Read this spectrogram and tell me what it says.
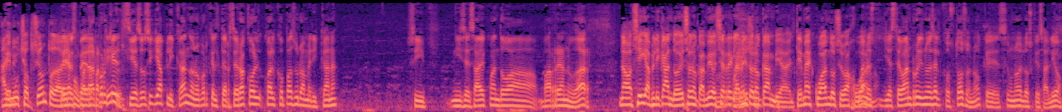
hay mucha opción todavía Pero con esperar cuatro porque partidos. si eso sigue aplicando, ¿no? Porque el tercero a col- cuál Copa Suramericana, sí, ni se sabe cuándo va, va a reanudar. No, sigue aplicando, eso no cambió, ese Por reglamento no cambia. El tema es cuándo se va a jugar. Bueno, y Esteban Ruiz no es el costoso, ¿no? Que es uno de los que salió.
